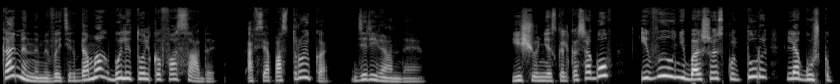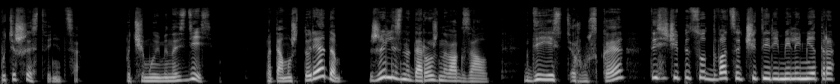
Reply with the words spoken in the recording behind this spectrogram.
Каменными в этих домах были только фасады, а вся постройка деревянная. Еще несколько шагов, и вы у небольшой скульптуры лягушка-путешественница. Почему именно здесь? Потому что рядом железнодорожный вокзал, где есть русская 1524 мм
